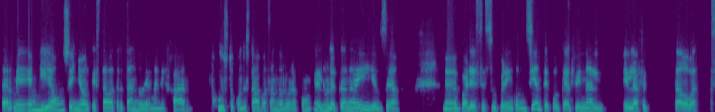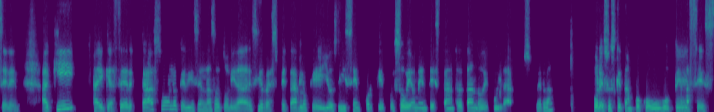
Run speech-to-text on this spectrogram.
También vi a un señor que estaba tratando de manejar justo cuando estaba pasando el huracán, el huracán ahí, o sea, me parece súper inconsciente porque al final el afectado va a ser él. Aquí hay que hacer caso a lo que dicen las autoridades y respetar lo que ellos dicen porque pues obviamente están tratando de cuidarnos, ¿verdad? Por eso es que tampoco hubo clases,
